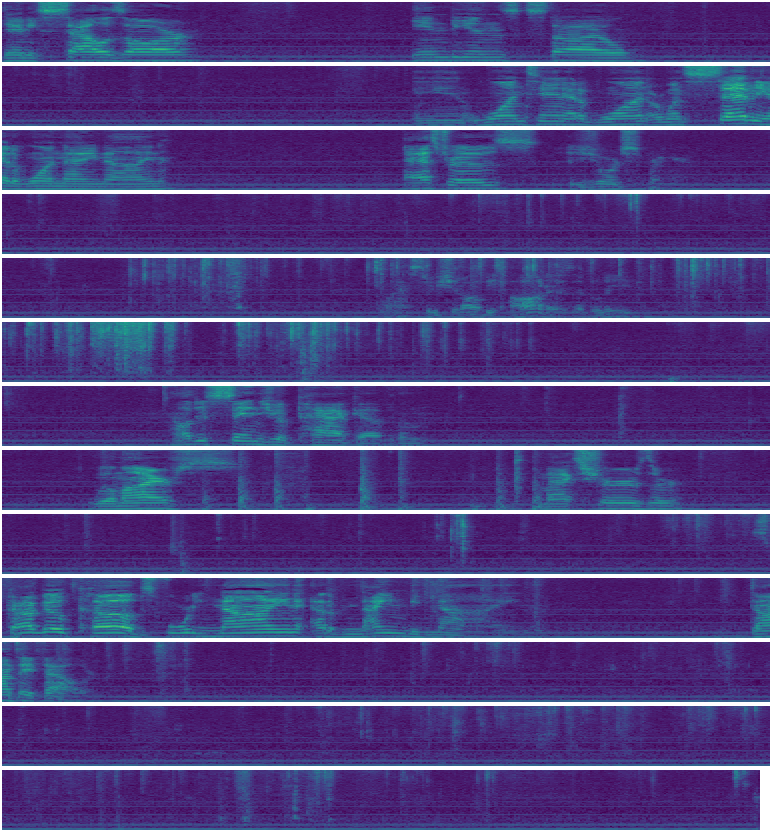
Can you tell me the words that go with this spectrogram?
Danny Salazar Indians style. And 110 out of 1 or 170 out of 199. Astros, George Springer. Last three should all be autos, I believe. I'll just send you a pack of them. Wil Myers, Max Scherzer, Chicago Cubs, 49 out of 99. Dante Fowler.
